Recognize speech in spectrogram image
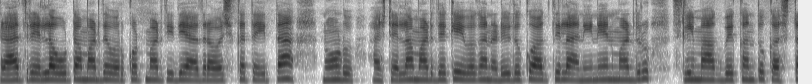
ರಾತ್ರಿ ಎಲ್ಲ ಊಟ ಮಾಡದೆ ವರ್ಕೌಟ್ ಮಾಡ್ತಿದ್ದೆ ಅದರ ಅವಶ್ಯಕತೆ ಇತ್ತಾ? ನೋಡು, ಅಷ್ಟೆಲ್ಲ ಮಾಡಿದ್ದಕ್ಕೆ ಇವಾಗ ನಡೆಯೋದಕ್ಕೂ ಆಗ್ತಿಲ್ಲ. ನೀನೇನು ಮಾಡಿದ್ರು ಸ್ಲಿಮ್ ಆಗಬೇಕಂತೂ ಕಷ್ಟ.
